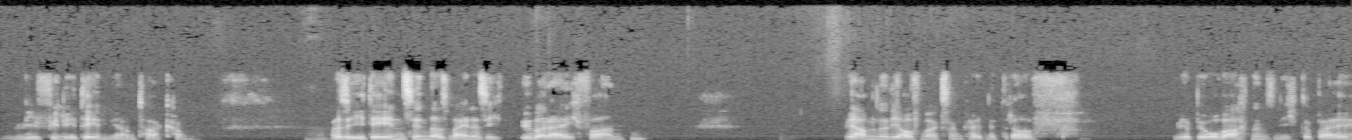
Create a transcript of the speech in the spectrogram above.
wie viele Ideen wir am Tag haben. Mhm. Also Ideen sind aus meiner Sicht überreich vorhanden. Wir haben nur die Aufmerksamkeit nicht drauf. Wir beobachten uns nicht dabei.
